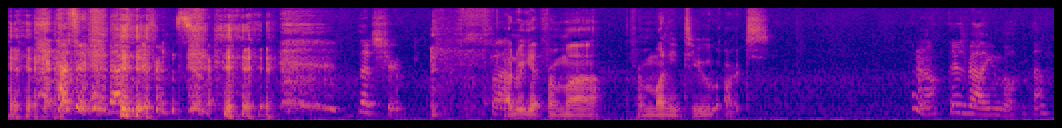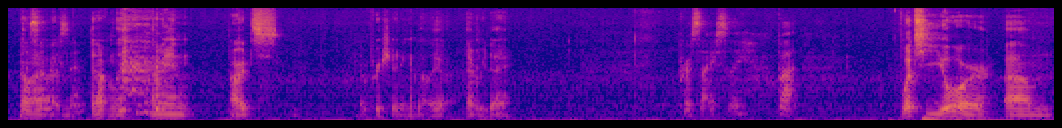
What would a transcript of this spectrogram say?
That's, a, that's a different story. that's true. But How do we get from uh, from money to arts? I don't know. There's value in both of them No, to some I- I- extent. definitely. I mean, arts appreciating in value every day. precisely. But What's your um,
